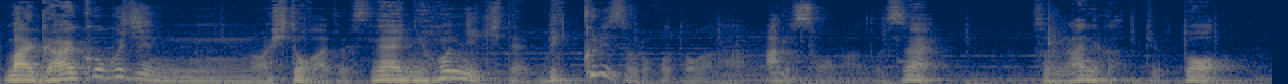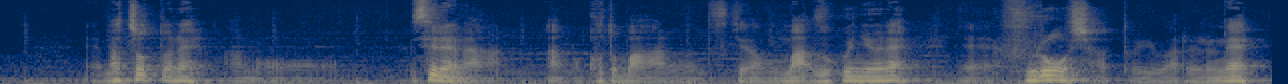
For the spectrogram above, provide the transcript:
まあ、外国人の人がですね日本に来てびっくりすることがあるそうなんですね。それ何かっていうと、まあ、ちょっとねあの失礼なあの言葉なんですけども、まあ、俗に言うね、えー、不老者と言われるね、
